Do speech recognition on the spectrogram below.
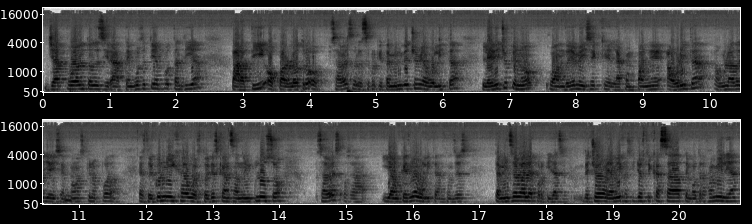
ya puedo entonces decir, ah, tengo este tiempo tal día para ti o para el otro, ¿sabes? Porque también, de hecho, mi abuelita le he dicho que no cuando ella me dice que la acompañe ahorita a un lado, ella dice, no, es que no puedo, estoy con mi hija o estoy descansando incluso, ¿sabes? O sea, y aunque es mi abuelita, entonces también se vale porque ya, de hecho, ella me dijo, si yo estoy casada, tengo otra familia,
